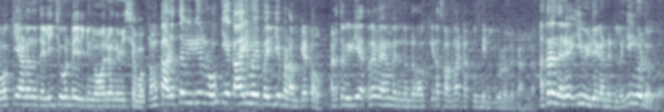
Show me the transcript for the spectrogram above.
റോക്കിയാണെന്ന് തെളിയിച്ചുകൊണ്ടേയിരിക്കുന്നു ഓരോ നിമിഷവും. നമുക്ക് അടുത്ത വീഡിയോയിൽ റോക്കിയെ കാര്യമായി പരിചയപ്പെടാം കേട്ടോ. അടുത്ത വീഡിയോ എത്രയും വേഗം വരുന്നുണ്ട്. റോക്കിയുടെ സ്വർണ കക്കൂസ് എനിക്ക് കൂടെ ഒന്ന് കാണണം. അത്ര നേരം ഈ വീഡിയോ കണ്ടിട്ടില്ലെങ്കിൽ ഇങ്ങോട്ട് പോകുക.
